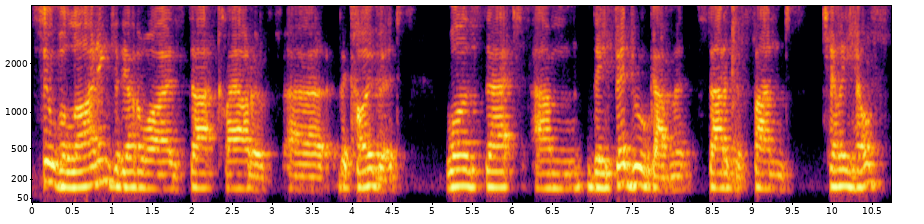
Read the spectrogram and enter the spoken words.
silver lining to the otherwise dark cloud of uh, the COVID was that um, the federal government started to fund telehealth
